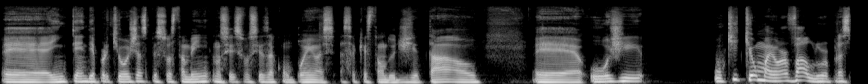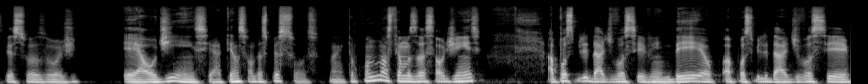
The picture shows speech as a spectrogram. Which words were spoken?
é, entender, porque hoje as pessoas também, não sei se vocês acompanham essa questão do digital. É, hoje o que, que é o maior valor para as pessoas hoje? É a audiência, é a atenção das pessoas. Né? Então, quando nós temos essa audiência, a possibilidade de você vender, a possibilidade de você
